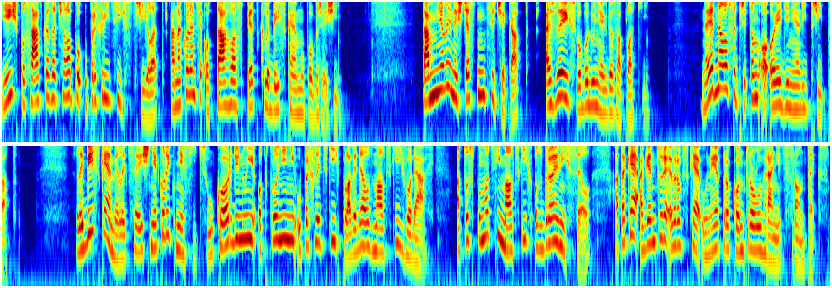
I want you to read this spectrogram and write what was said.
Jejíž posádka začala po uprchlících střílet a nakonec se odtáhla zpět k libijskému pobřeží. Tam měli nešťastníci čekat, až za jejich svobodu někdo zaplatí. Nejednalo se přitom o ojedinělý případ – Libijské milice již několik měsíců koordinují odklonění uprchlických plavidel v malckých vodách, a to s pomocí malckých ozbrojených sil a také agentury Evropské unie pro kontrolu hranic Frontex.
